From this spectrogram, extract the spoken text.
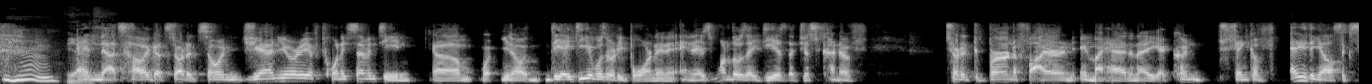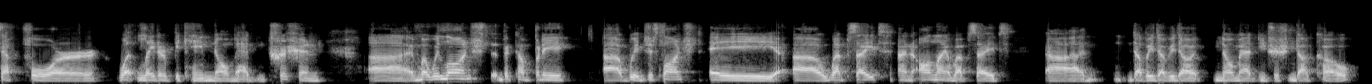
Mm-hmm. Yeah. And that's how I got started. So in January of 2017, um, you know, the idea was already born and, and it's one of those ideas that just kind of started to burn a fire in, in my head. And I, I couldn't think of anything else except for what later became Nomad Nutrition. Uh, and when we launched the company, uh, we just launched a uh, website, an online website, uh, www.nomadnutrition.co.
